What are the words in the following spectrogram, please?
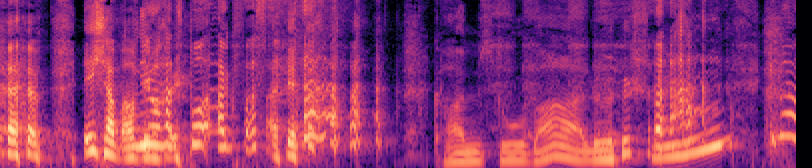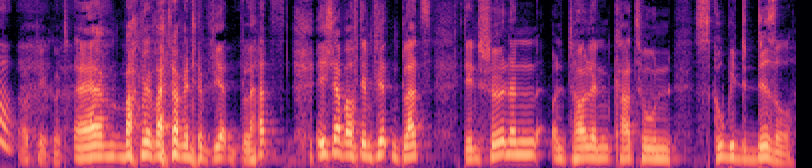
ich habe auf Neo dem... hat's Bohr angefasst. Kannst du schwimmen? genau. Okay, gut. Ähm, machen wir weiter mit dem vierten Platz. Ich habe auf dem vierten Platz den schönen und tollen Cartoon Scooby Dizzle.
